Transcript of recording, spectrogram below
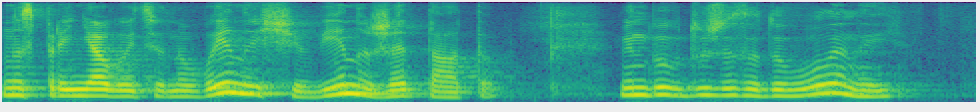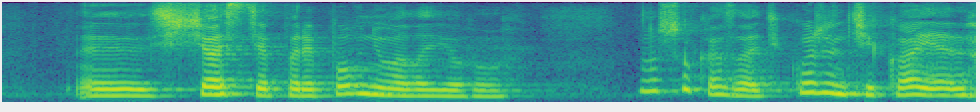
ну, сприйняв цю новину, що він уже тато? Він був дуже задоволений. Е, Щастя переповнювало його. Ну, що казати, кожен чекає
